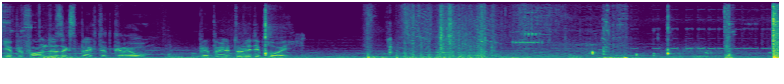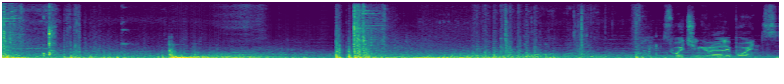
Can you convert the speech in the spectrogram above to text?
You performed as expected, Kareu. Prepare to redeploy. Switching rally points.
